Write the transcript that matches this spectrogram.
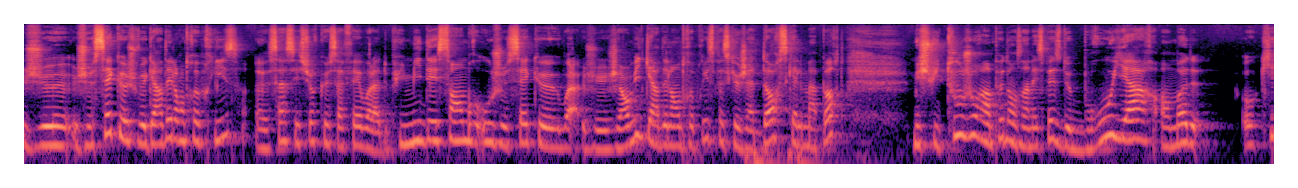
je, sais que je veux garder l'entreprise. ça, c'est sûr que ça fait voilà depuis mi-décembre où je sais que voilà, j'ai envie de garder l'entreprise parce que j'adore ce qu'elle m'apporte. Mais je suis toujours un peu dans un espèce de brouillard en mode ok,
